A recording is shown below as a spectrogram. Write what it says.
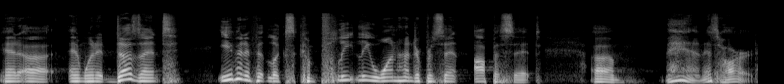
and uh, and when it doesn't, even if it looks completely one hundred percent opposite, um, man, it's hard.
